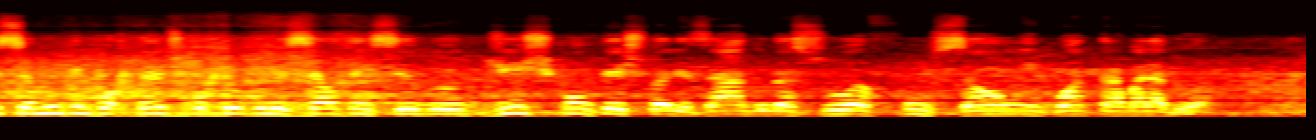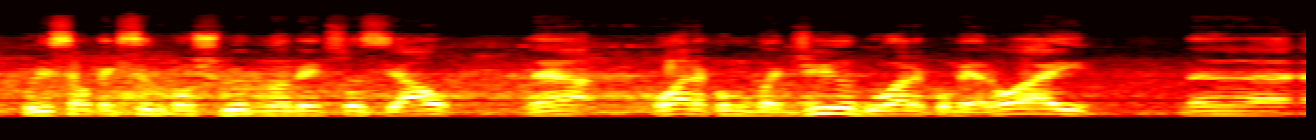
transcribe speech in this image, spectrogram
Isso é muito importante porque o policial tem sido descontextualizado da sua função enquanto trabalhador. O policial tem sido construído no ambiente social, né, ora como bandido, ora como herói. Né,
